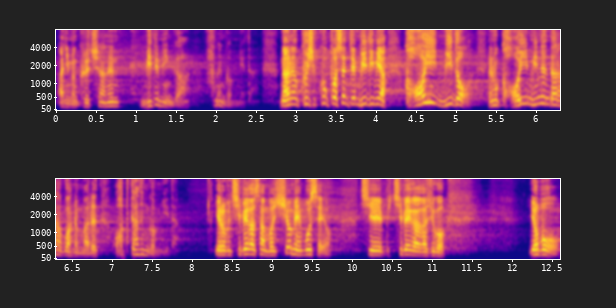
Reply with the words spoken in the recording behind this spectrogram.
아니면 그렇지 않은 믿음인가? 하는 겁니다. 나는 99% 믿음이야. 거의 믿어. 여러분, 거의 믿는다라고 하는 말은 없다는 겁니다. 여러분, 집에 가서 한번 시험해 보세요. 집에, 집에 가가지고, 여보,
